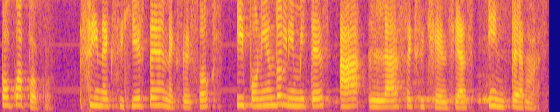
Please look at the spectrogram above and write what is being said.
poco a poco, sin exigirte en exceso y poniendo límites a las exigencias internas.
